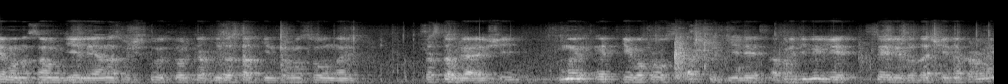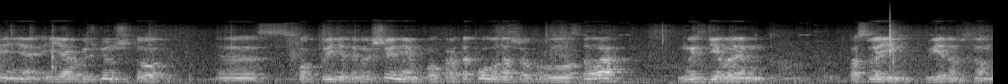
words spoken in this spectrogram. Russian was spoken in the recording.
проблема на самом деле, она существует только в недостатке информационной составляющей. Мы эти вопросы обсудили, определили цели, задачи и направления, и я убежден, что э, с по принятым решением по протоколу нашего круглого стола мы сделаем по своим ведомствам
